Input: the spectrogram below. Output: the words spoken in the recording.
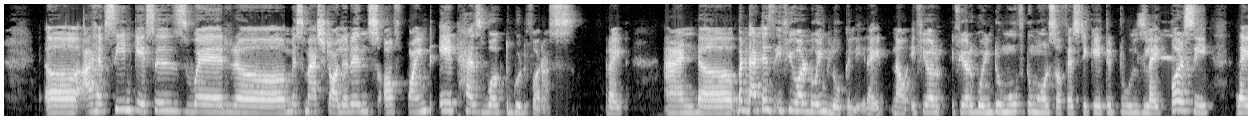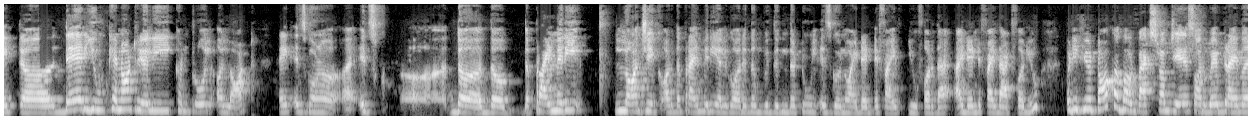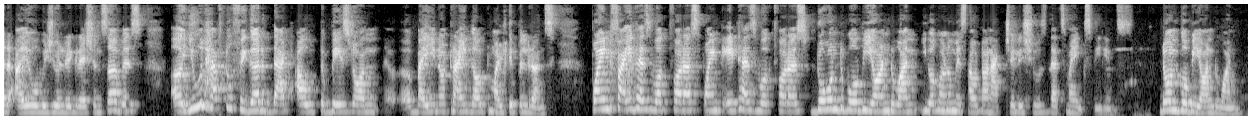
Uh, I have seen cases where uh, mismatch tolerance of 0.8 has worked good for us, right? And uh, but that is if you are doing locally, right? Now, if you're if you're going to move to more sophisticated tools like Percy, right? Uh, there you cannot really control a lot, right? It's gonna uh, it's uh, the the the primary logic or the primary algorithm within the tool is going to identify you for that identify that for you. But if you talk about backstop js or webdriver io visual regression service uh, you will have to figure that out based on uh, by you know trying out multiple runs. 0.5 has worked for us 0.8 has worked for us. Don't go beyond one. You're going to miss out on actual issues. That's my experience. Don't go beyond one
